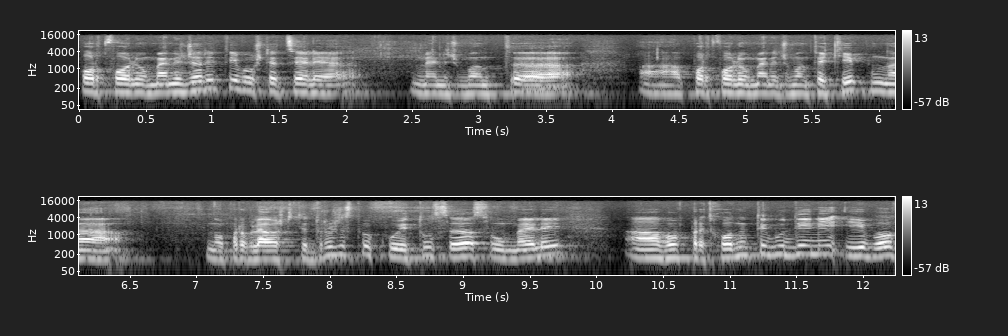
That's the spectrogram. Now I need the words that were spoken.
портфолио менеджерите и въобще целият менеджмент, портфолио менеджмент екип на на управляващите дружества, които са се умели в предходните години и в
